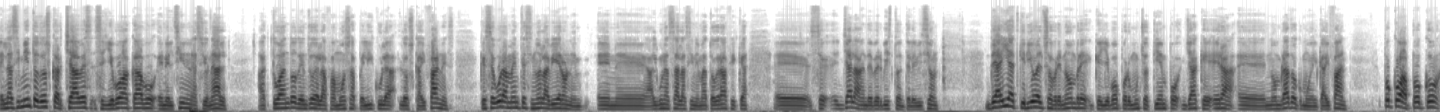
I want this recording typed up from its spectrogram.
El nacimiento de Óscar Chávez se llevó a cabo en el cine nacional, actuando dentro de la famosa película Los Caifanes, que seguramente si no la vieron en, eh, alguna sala cinematográfica, eh, ya la han de haber visto en televisión. De ahí adquirió el sobrenombre que llevó por mucho tiempo, ya que era eh, nombrado como el Caifán. Poco a poco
